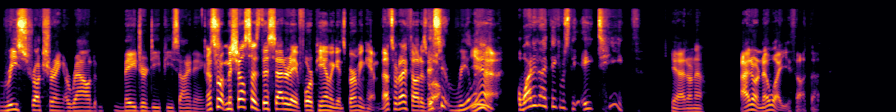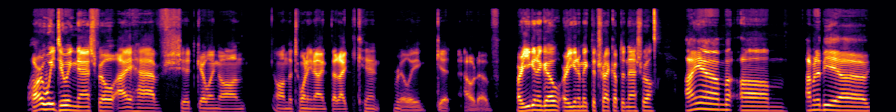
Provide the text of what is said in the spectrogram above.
restructuring around major DP signings. That's what Michelle says this Saturday at 4 p.m. against Birmingham. That's what I thought as well. Is it really? Yeah. Why did I think it was the 18th? Yeah, I don't know. I don't know why you thought that. Wow. Are we doing Nashville? I have shit going on on the 29th that I can't really get out of. Are you going to go? Are you going to make the trek up to Nashville? I am. Um, I'm going to be a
